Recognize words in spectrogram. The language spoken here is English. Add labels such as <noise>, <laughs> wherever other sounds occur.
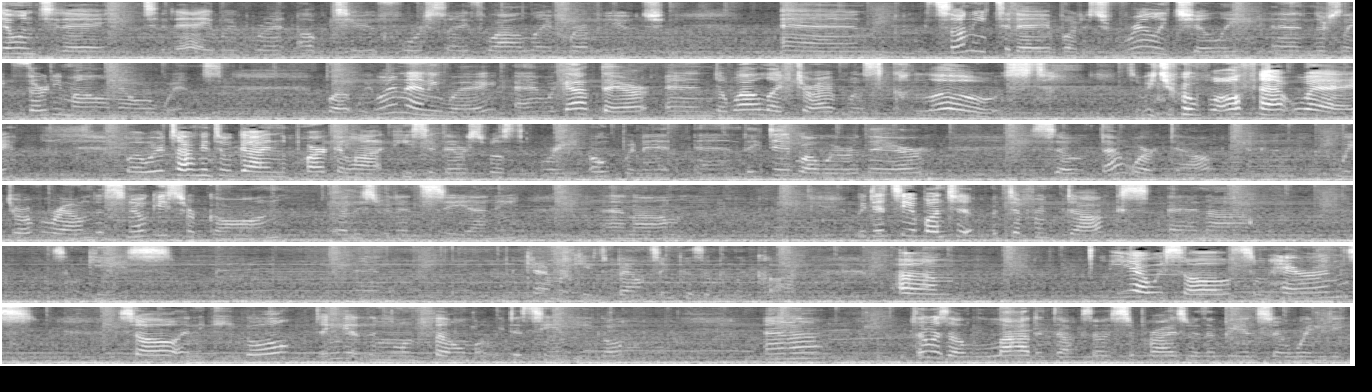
doing today? Today we went up to Forsythe Wildlife Refuge and it's sunny today but it's really chilly and there's like 30 mile an hour winds. But we went anyway and we got there and the wildlife drive was closed. So we <laughs> drove all that way. But we were talking to a guy in the parking lot and he said they were supposed to reopen it and they did while we were there. So that worked out. We drove around. The snow geese are gone at least we didn't see any. And um, we did see a bunch of different ducks and uh, some geese. And the camera keeps bouncing because I'm in the car. Um, yeah, we saw some herons, saw an eagle. Didn't get them on film, but we did see an eagle. And uh, there was a lot of ducks. I was surprised with it being so windy.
